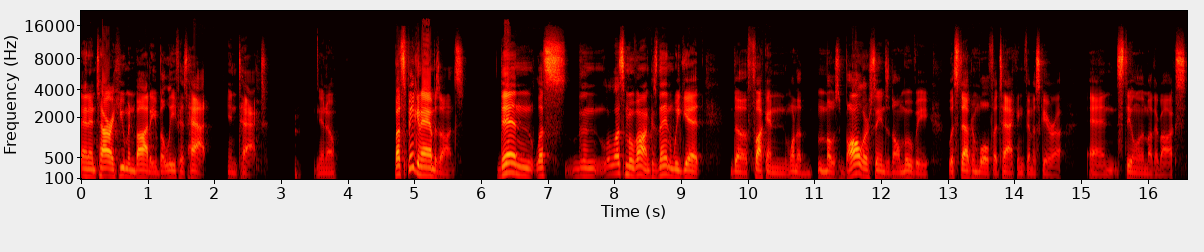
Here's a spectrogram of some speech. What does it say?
an entire human body but leave his hat intact. You know. But speaking of Amazons, then let's then let's move on because then we get the fucking one of the most baller scenes of the whole movie with Steppenwolf attacking Themyscira and stealing the mother box.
